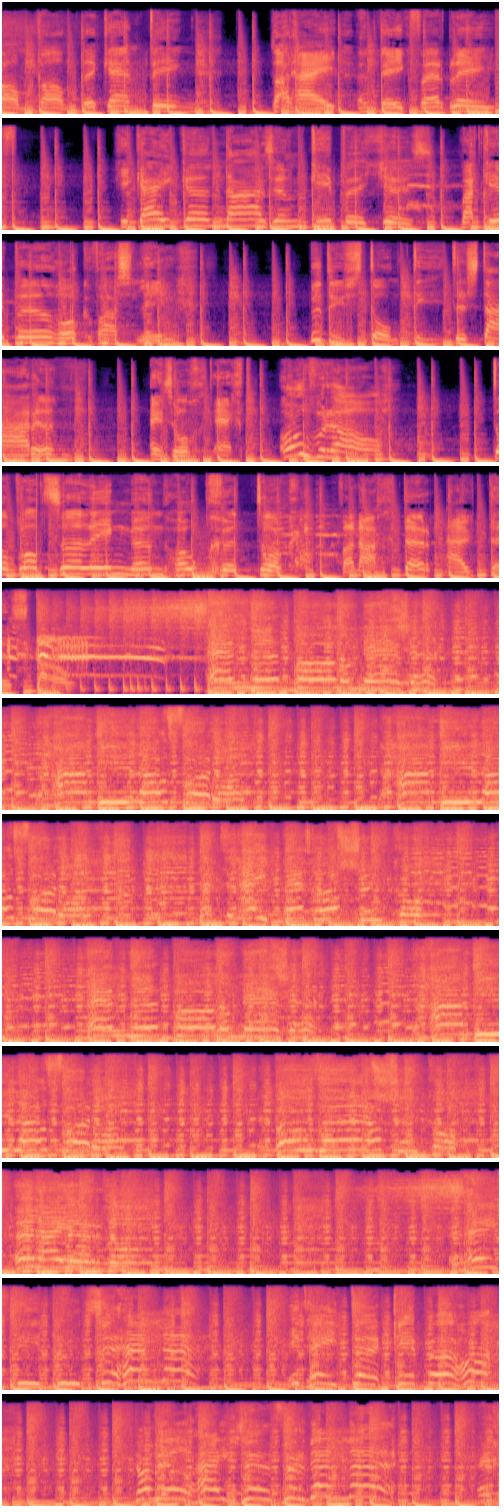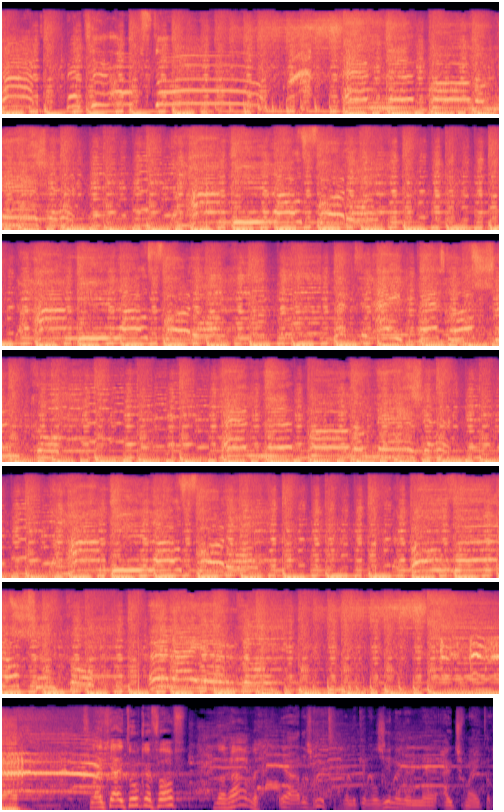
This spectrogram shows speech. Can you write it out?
Kwam van de camping waar hij een week verbleef. Ging kijken naar zijn kippetjes, maar het kippenhok was leeg. Bedu stond hij te staren en zocht echt overal. Tot plotseling een hoop getok van achter uit de stal. En de Sluit ook even af? Dan gaan we. Ja, dat is goed, want ik heb wel zin in een uh, uitsmijter.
